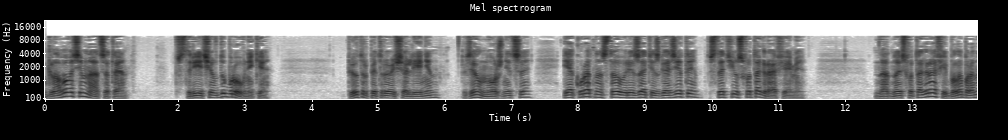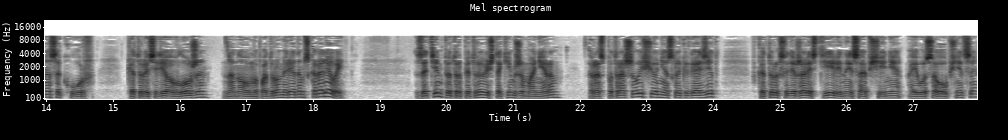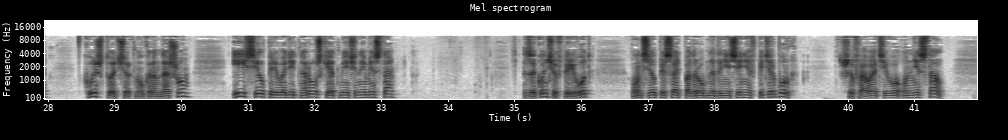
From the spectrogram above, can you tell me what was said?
Глава 18. Встреча в Дубровнике. Петр Петрович Оленин взял ножницы и аккуратно стал вырезать из газеты статью с фотографиями. На одной из фотографий была баронесса Корф, которая сидела в ложе на новом ипподроме рядом с королевой. Затем Петр Петрович таким же манером распотрошил еще несколько газет, в которых содержались те или иные сообщения о его сообщнице – кое-что отчеркнул карандашом и сел переводить на русский отмеченные места. Закончив перевод, он сел писать подробное донесение в Петербург. Шифровать его он не стал.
